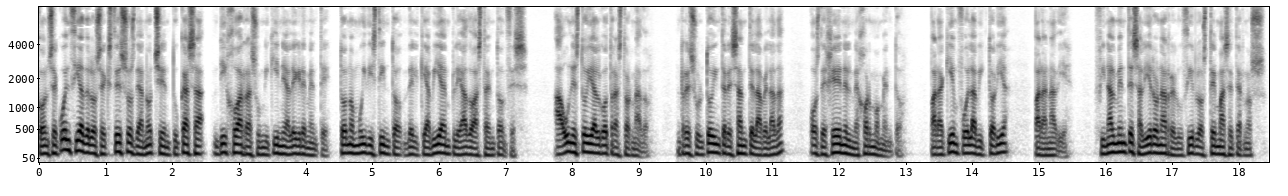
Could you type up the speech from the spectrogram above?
Consecuencia de los excesos de anoche en tu casa, dijo a Rasumikine alegremente, tono muy distinto del que había empleado hasta entonces. Aún estoy algo trastornado. ¿Resultó interesante la velada? Os dejé en el mejor momento. ¿Para quién fue la victoria? Para nadie. Finalmente salieron a relucir los temas eternos.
